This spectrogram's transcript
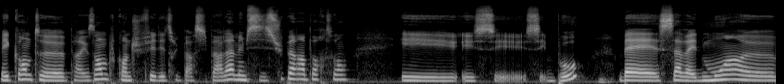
mais quand, euh, par exemple, quand tu fais des trucs par-ci par-là, même si c'est super important et, et c'est c'est beau, ben ça va être moins euh,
